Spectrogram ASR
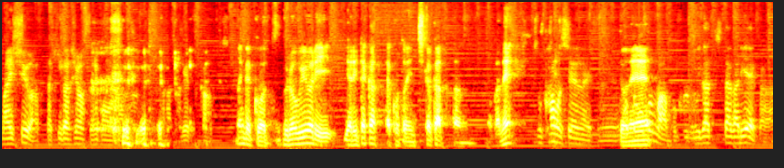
毎週あった気がしますね、この 3ヶ月間。なんかこう、ブログよりやりたかったことに近かったのかね。かもしれないですね。とねまあ僕、目立ちたがり屋やから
